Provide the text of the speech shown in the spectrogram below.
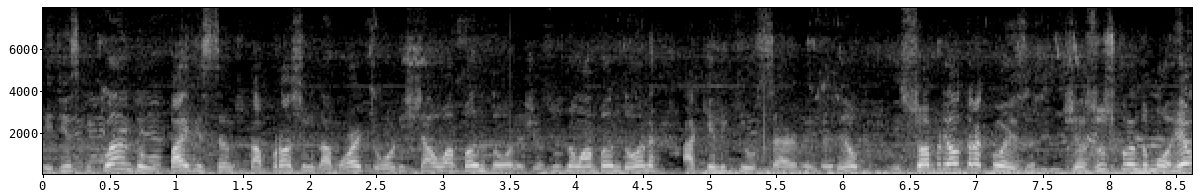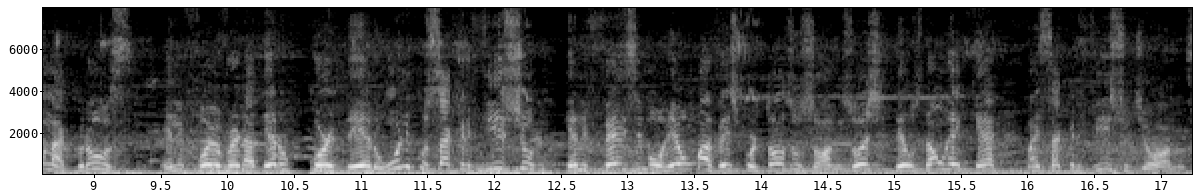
e diz que quando um pai de santo está próximo da morte, o orixá o abandona. Jesus não abandona aquele que o serve, entendeu? E sobre outra coisa, Jesus quando morreu na cruz, ele foi o verdadeiro cordeiro, o único sacrifício que ele fez e morreu uma vez por todos os homens. Hoje Deus não requer mais sacrifício de homens.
